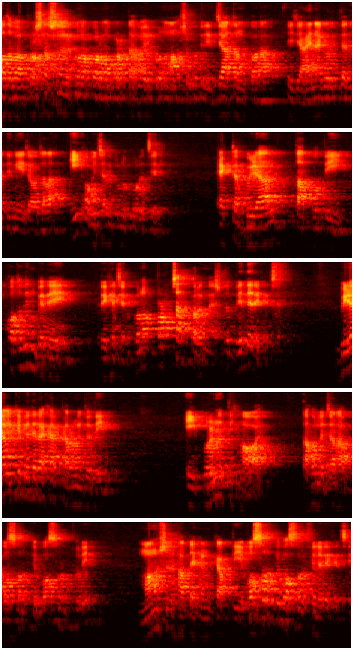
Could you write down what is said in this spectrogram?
অথবা প্রশাসনের কোনো কর্মকর্তা হয়ে কোনো মানুষের প্রতি নির্যাতন করা, এই যে আয়নাগর ইত্যাদিতে নিয়ে যাওয়া, যারা এই অবিচারগুলো করেছেন, একটা বিড়াল তার প্রতি কতদিন বেঁধে রেখেছেন? কোনো টর্চার করেন না শুধু বেঁধে রেখেছেন। বিড়ালকে বেঁধে রাখার কারণে যদি এই পরিণতি হয়, তাহলে যারা বছরকে বছর ধরে মানুষের হাতে হ্যান্ডকাপ দিয়ে বছরকে বছর ফেলে রেখেছে,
